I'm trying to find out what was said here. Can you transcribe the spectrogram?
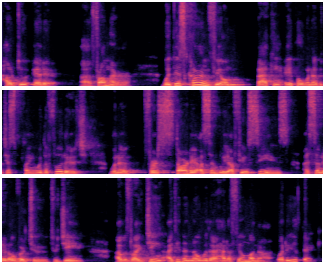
how to edit uh, from her. With this current film, back in April, when I was just playing with the footage, when I first started assembling a few scenes, I sent it over to, to Jean. I was like, Jean, I didn't know whether I had a film or not. What do you think?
